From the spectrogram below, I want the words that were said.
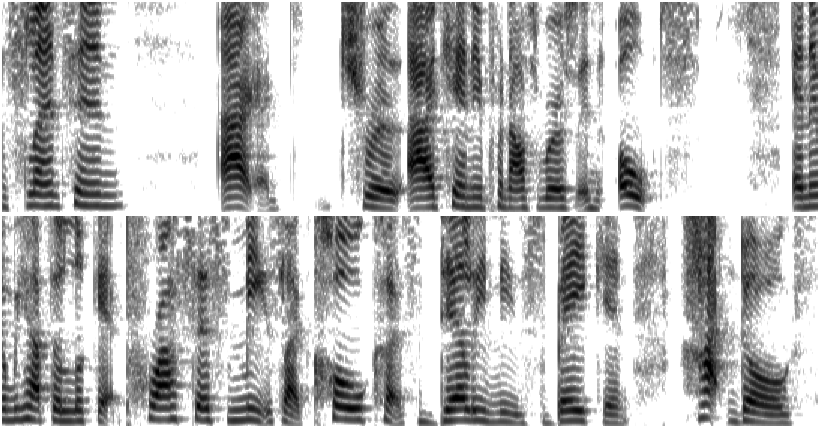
slantin, I, I can't even pronounce words, and oats. And then we have to look at processed meats like cold cuts, deli meats, bacon, hot dogs,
